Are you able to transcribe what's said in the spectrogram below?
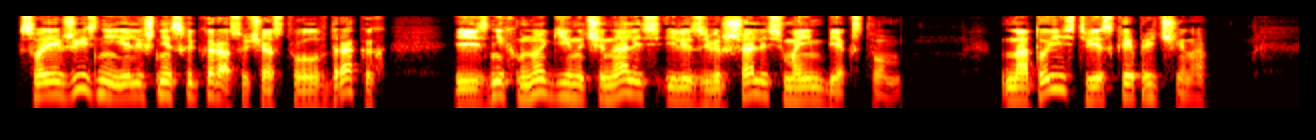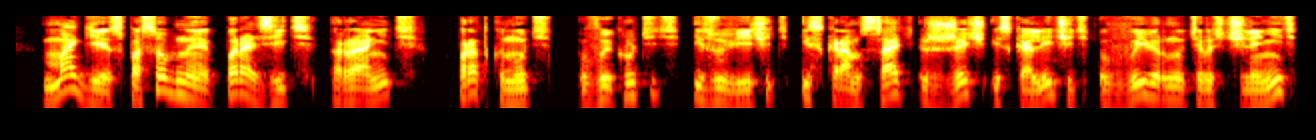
В своей жизни я лишь несколько раз участвовал в драках, и из них многие начинались или завершались моим бегством. На то есть веская причина. Магия способна поразить, ранить, проткнуть, выкрутить, изувечить, искромсать, сжечь, искалечить, вывернуть расчленить,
